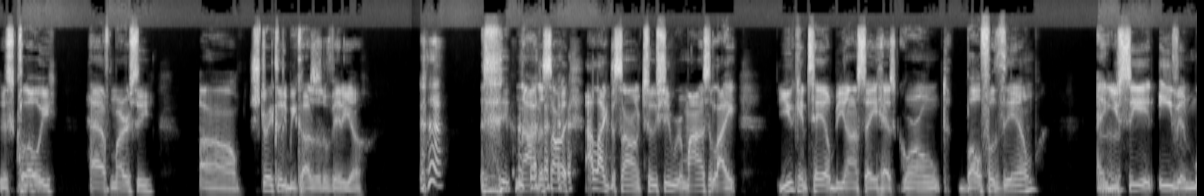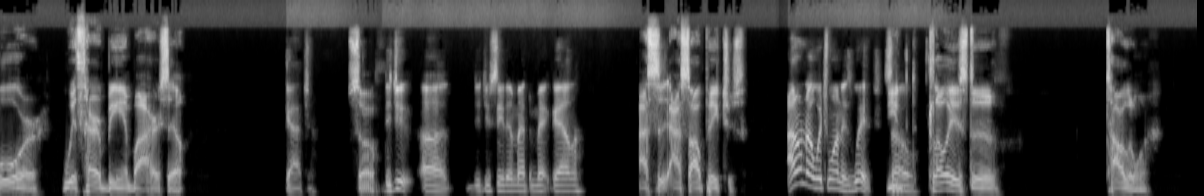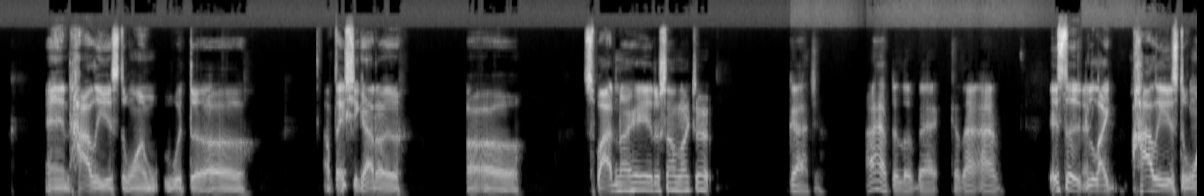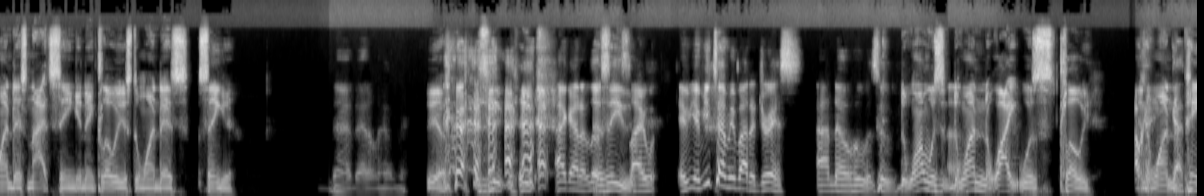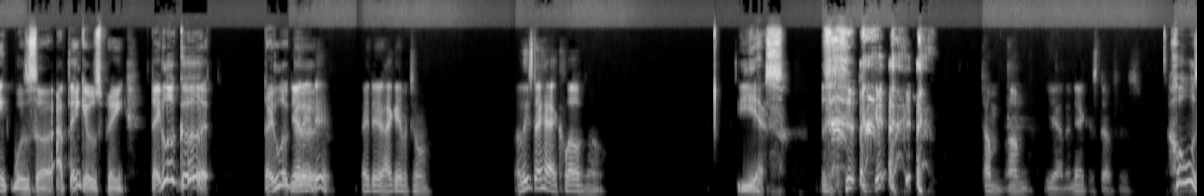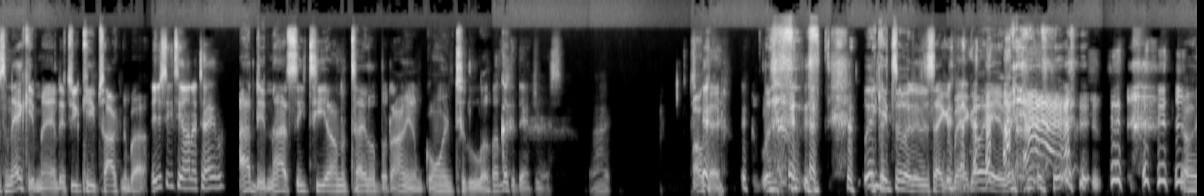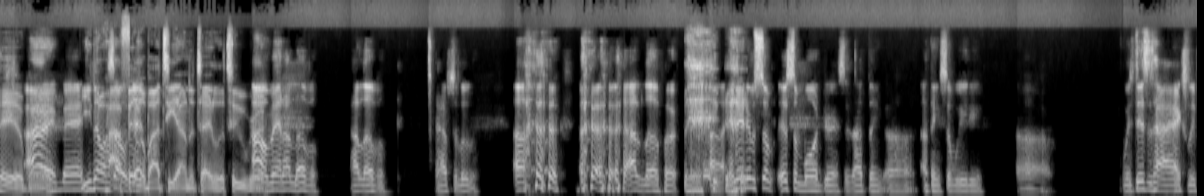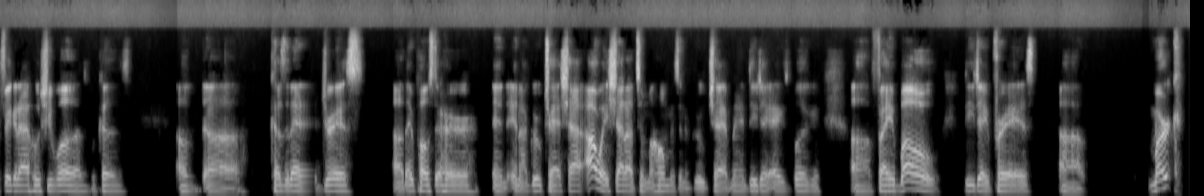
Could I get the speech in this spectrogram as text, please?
This Chloe, Have Mercy, um, strictly because of the video. nah, the song I like the song too. She reminds like you can tell Beyonce has groomed both of them, and you Mhm. see it even more with her being by herself. Gotcha. So Did you uh did you see them at the Met Gala? I see, I saw pictures. I don't know which one is which. You- So Chloe is the taller one, and Holly is the one with the. uh I think she got a, a, a spot in her head or something like that. gotcha. I have to look back because I, I It's the like Holly is the one that's not singing, and Chloe is the one that's singing. that that don't help me. Yeah, I gotta look. that's easy. Like if you, if you tell me about a dress, I know who was who. the one was Uh, the one in the white was Chloe, and the Okay, one in the pink was uh I think it was pink. They look good. They look Yeah, good. they did. They did. I gave it to them. At least they had clothes on. Yes. I'm, I'm, yeah, the naked stuff is. Who was naked, man, that you keep talking about? Did you see Teyana Taylor? I did not see Teyana Taylor, but I am going to look. But look at that dress. right? Okay. we'll get to it in a second, man. Go ahead, man. Go ahead, man. All right, man. You know how I feel that- about Teyana Taylor, too, bro. Oh man, I love her. I love her. Absolutely. Uh, I love her. Uh, and then there was some there's some more dresses. I think uh I think Saweetie, uh which this is how I actually figured out who she was because of uh because of that dress. Uh they posted her in, in our group chat. Shout I always shout out to my homies in the group chat, man. DJ Ace Boogie, uh Faye Bo, DJ Prez, uh Merk,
